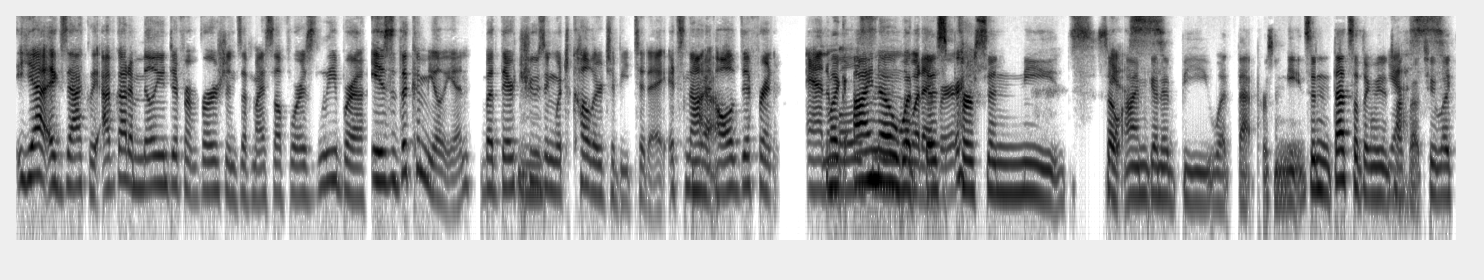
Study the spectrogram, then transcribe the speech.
yeah exactly i've got a million different versions of myself whereas libra is the chameleon but they're mm. choosing mm. which color to be today it's not yeah. all different animals. Like I know what whatever. this person needs, so yes. I'm gonna be what that person needs, and that's something we didn't yes. talk about too. Like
